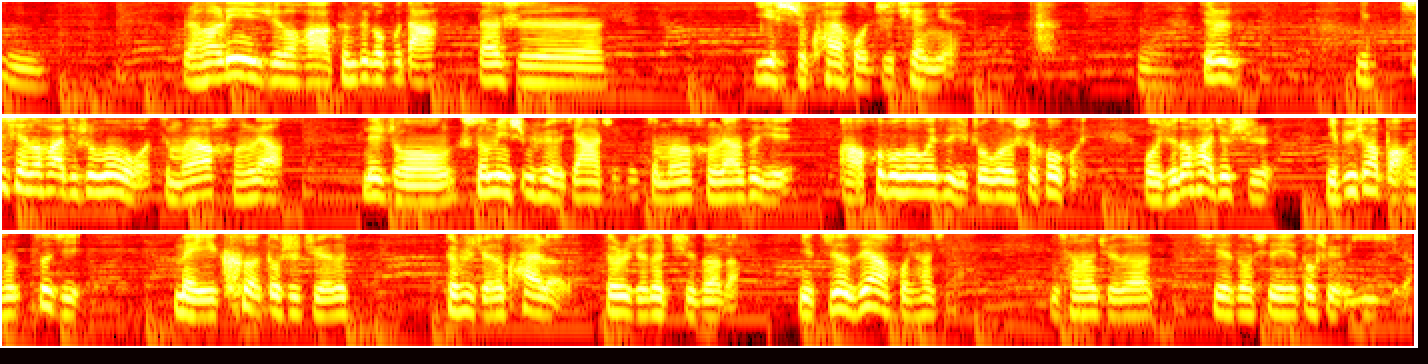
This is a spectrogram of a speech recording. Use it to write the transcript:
嗯”，然后另一句的话跟这个不搭，但是一时快活值千年。嗯 就是你之前的话就是问我怎么样衡量那种生命是不是有价值的，怎么衡量自己啊会不会为自己做过的事后悔？我觉得话就是你必须要保证自己每一刻都是觉得都是觉得快乐的，都是觉得值得的。你只有这样回想起来，你才能觉得这些东西都是有意义的。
